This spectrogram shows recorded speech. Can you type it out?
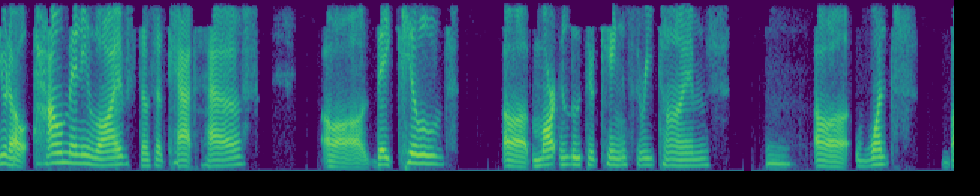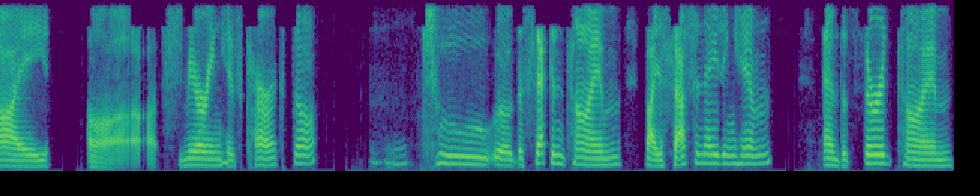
you know, how many lives does a cat have? Uh, they killed uh, Martin Luther King three times. Mm. Uh, once by uh, smearing his character. Mhm. To uh, the second time by assassinating him, and the third time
